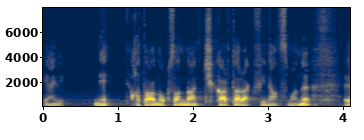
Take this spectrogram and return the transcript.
yani net hata noksandan çıkartarak finansmanı e,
